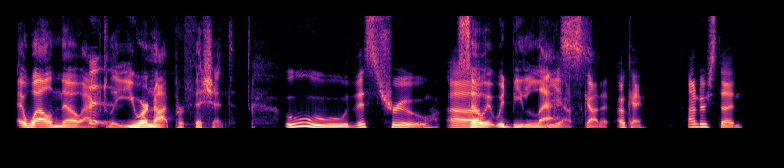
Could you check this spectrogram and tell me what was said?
eh, well, no, actually, you are not proficient, Ooh, this true. Uh, so it would be less. yes, got it. Okay, understood.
